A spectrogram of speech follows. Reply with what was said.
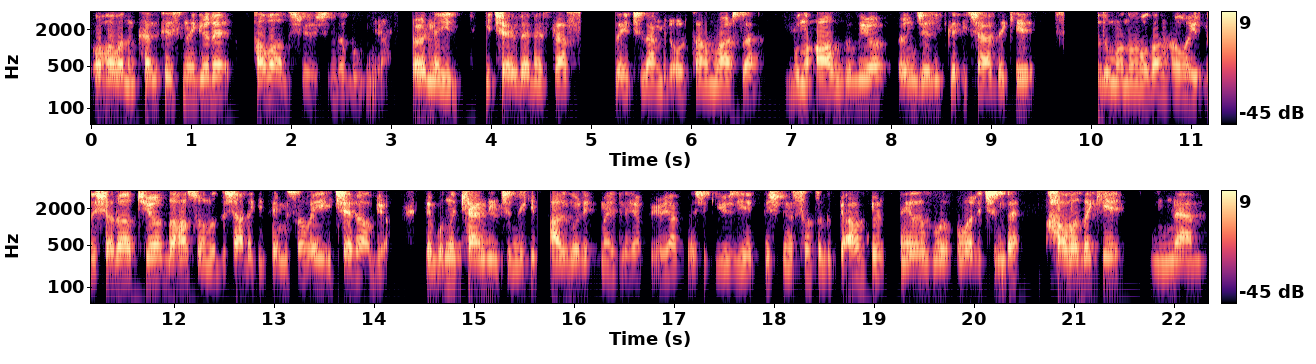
o havanın kalitesine göre hava alışverişinde bulunuyor. Örneğin içeride mesela içilen bir ortam varsa bunu algılıyor. Öncelikle içerideki dumanı olan havayı dışarı atıyor. Daha sonra dışarıdaki temiz havayı içeri alıyor. Ve bunu kendi içindeki algoritma ile yapıyor. Yaklaşık 170 bin satırlık bir algoritma yazılımı var içinde. Havadaki nem,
